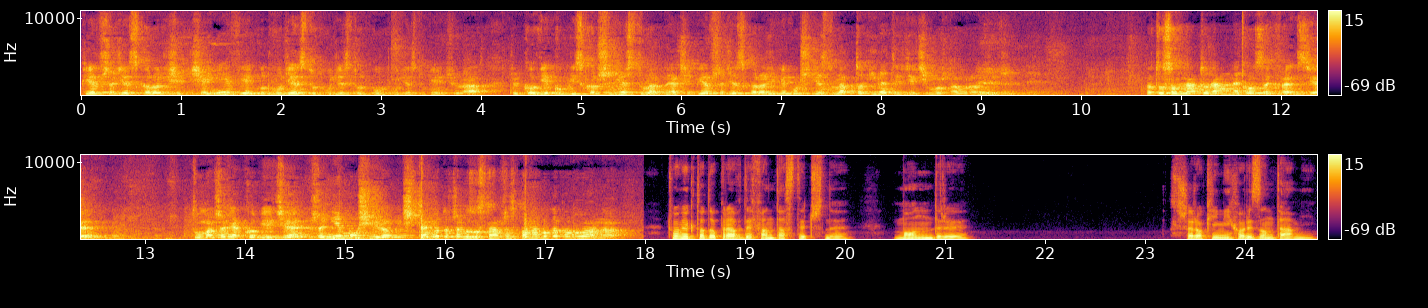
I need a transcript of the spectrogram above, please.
Pierwsze dziecko rodzi się dzisiaj nie w wieku 20, 22, 25 lat, tylko w wieku blisko 30 lat. No jak się pierwsze dziecko rodzi w wieku 30 lat, to ile tych dzieci można urodzić? No to są naturalne konsekwencje tłumaczenia kobiecie, że nie musi robić tego, do czego została przez Pana Boga powołana. Człowiek to doprawdy fantastyczny, mądry, z szerokimi horyzontami,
